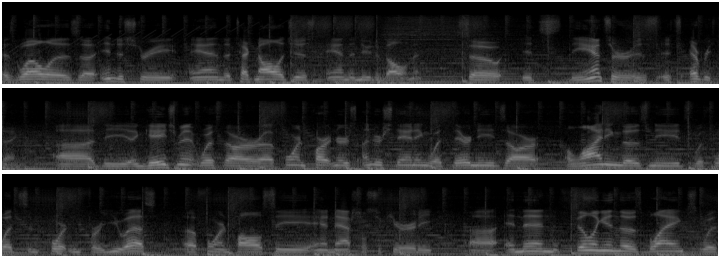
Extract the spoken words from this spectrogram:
as well as uh, industry and the technologists and the new development. So it's, the answer is it's everything. Uh, the engagement with our uh, foreign partners, understanding what their needs are, aligning those needs with what's important for U.S. Uh, foreign policy and national security, uh, and then filling in those blanks with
